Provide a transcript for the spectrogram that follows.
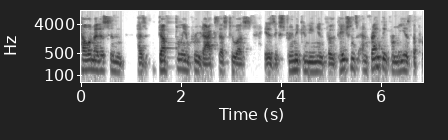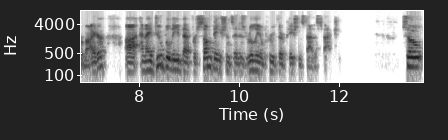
telemedicine has definitely improved access to us. It is extremely convenient for the patients and frankly for me as the provider. Uh, and I do believe that for some patients, it has really improved their patient satisfaction. So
